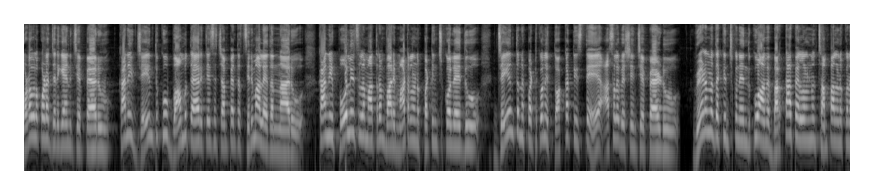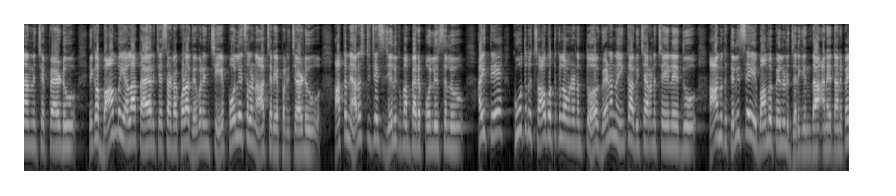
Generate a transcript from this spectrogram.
గొడవలు కూడా జరిగాయని చెప్పారు. కానీ జయంత్కు బాంబు తయారు చేసి చంపేంత సినిమా లేదన్నారు. కానీ పోలీసులు మాత్రం వారి మాటలను పట్టించుకోలేదు. జయంత్ను పట్టుకొని తొక్క తీస్తే అసలు విషయం చెప్పాడు. వీణను దక్కించుకునేందుకు ఆమె భర్త పిల్లలను చంపాలనుకున్నానని చెప్పాడు. ఇక బాంబు ఎలా తయారు చేశాడో కూడా వివరించి పోలీసులను ఆశ్చర్యపరిచాడు. అతన్ని అరెస్ట్ చేసి జైలుకు పంపారు పోలీసులు. అయితే కూతురు చావుబతుకులో ఉండడంతో వీణను ఇంకా విచారణ చేయలేదు. ఆమెకు తెలిసే ఈ బాంబు పేలుడు జరిగిందా అనే దానిపై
